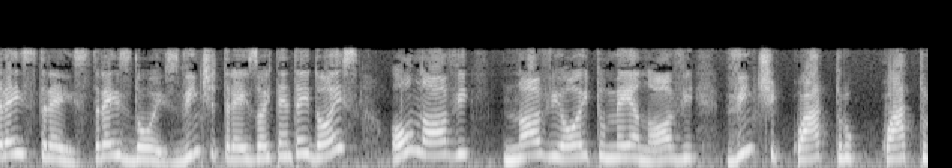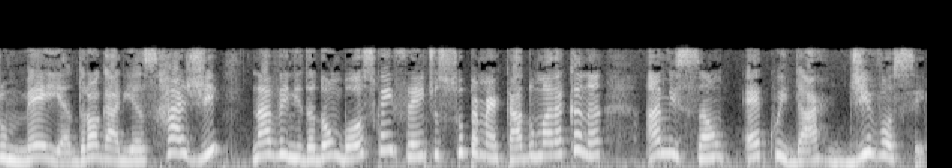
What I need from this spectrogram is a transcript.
3332 2382 ou 99869 2446. Drogarias Ragi, na Avenida Dom Bosco, em frente ao Supermercado Maracanã. A missão é cuidar de você.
